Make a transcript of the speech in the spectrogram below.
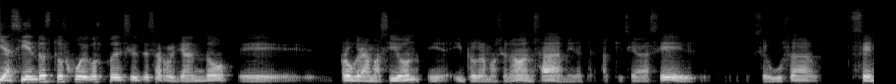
y, haciendo estos juegos puedes ir desarrollando eh, programación y, programación avanzada. Mira, aquí se hace, se usa C+,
